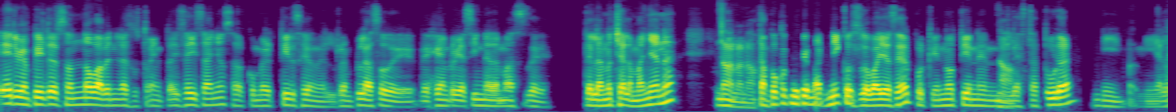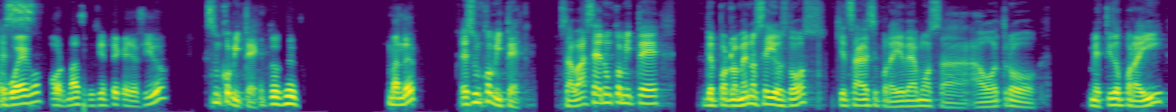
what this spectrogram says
Adrian Peterson no va a venir a sus 36 años a convertirse en el reemplazo de, Henry así nada más de, la noche a la mañana. No, no, no. Tampoco creo que Nichols lo vaya a hacer porque no tienen ni la estatura ni, ni el juego, por más suficiente que haya sido. Es un comité. Entonces, ¿mandé? Es un comité. O sea, va a ser un comité de por lo menos ellos dos. Quién sabe si por ahí veamos a, a otro metido por ahí.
